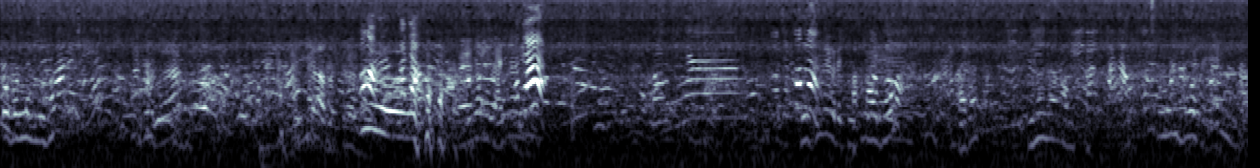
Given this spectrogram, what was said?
또 먹는 거? 가자. 어, 잠깐만. 가자. 어, 여기 누가 있어? 어, 그래.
